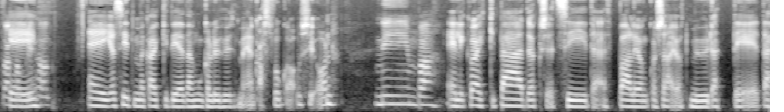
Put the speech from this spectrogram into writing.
takapihalta. Ei, ei. ja sitten me kaikki tiedetään, kuinka lyhyt meidän kasvukausi on. Niinpä. Eli kaikki päätökset siitä, että paljonko sä aiot myydä teetä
